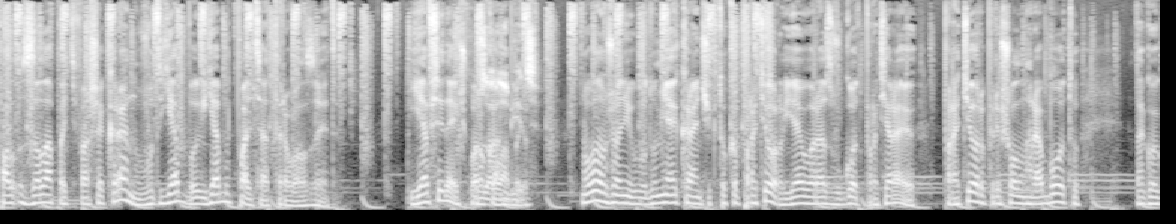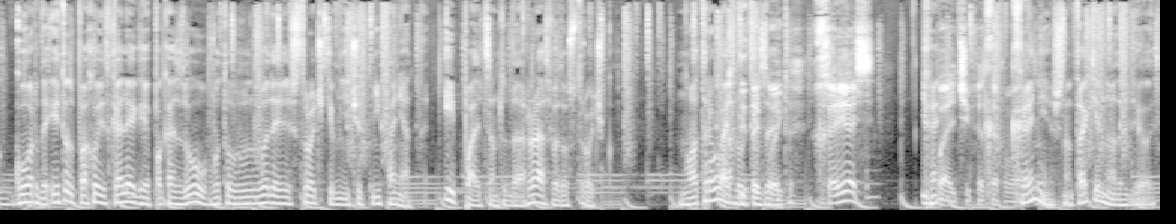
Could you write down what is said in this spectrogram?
пол- залапать ваш экран, вот я бы, я бы пальцы оторвал за это. Я всегда их по рукам бью. Ну, потому что они, вот у меня экранчик только протер, я его раз в год протираю. Протер, пришел на работу, такой гордый. И тут походит коллега и показывает, о, вот в, этой строчке мне что-то непонятно. И пальцем туда, раз в эту строчку. Ну, отрывать А ты руки за такой, это. хрясь, и Кон- пальчик оторвал. Конечно, так и надо делать.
